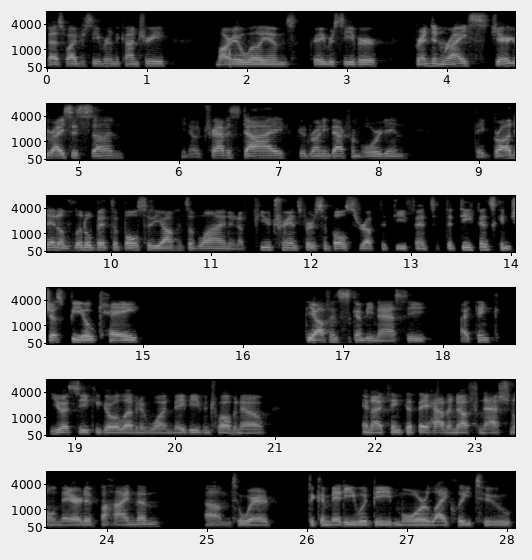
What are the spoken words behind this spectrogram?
best wide receiver in the country. Mario Williams, great receiver. Brendan Rice, Jerry Rice's son. You know, Travis Dye, good running back from Oregon. They brought in a little bit to bolster the offensive line and a few transfers to bolster up the defense. If the defense can just be okay, the offense is going to be nasty. I think USC could go 11 and 1, maybe even 12 and 0. And I think that they have enough national narrative behind them um, to where the committee would be more likely to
